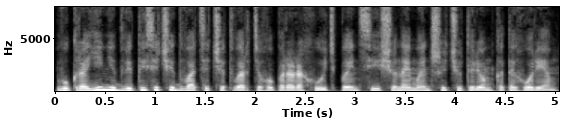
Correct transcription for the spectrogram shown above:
в Україні 2024-го перерахують пенсії щонайменше чотирьом категоріям.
